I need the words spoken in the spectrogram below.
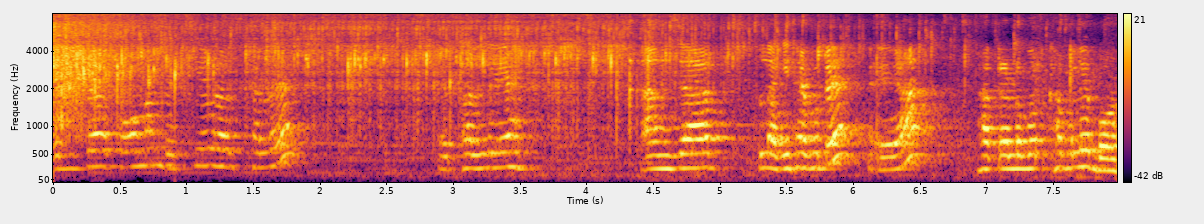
এইকেইটা অকণমান বেছিয়ে ৰস খালে এফালে আঞ্জাত লাগি থাকোঁতে এয়া ভাতৰ লগত খাবলৈ বৰ।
